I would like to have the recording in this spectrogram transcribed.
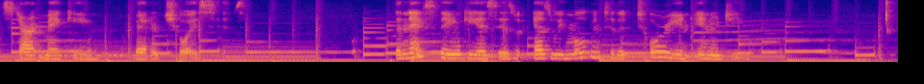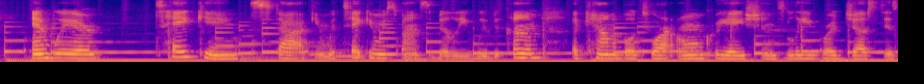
start making better choices. The next thing is, is as we move into the Taurian energy and we're taking stock and we're taking responsibility, we become accountable to our own creations, Libra, justice.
